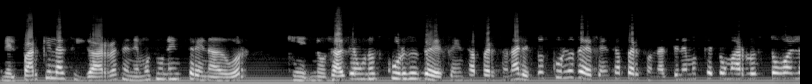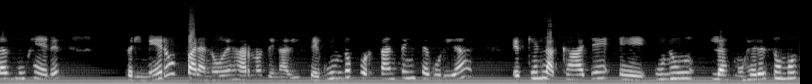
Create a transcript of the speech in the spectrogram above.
en el Parque Las Cigarras tenemos un entrenador que nos hace unos cursos de defensa personal. Estos cursos de defensa personal tenemos que tomarlos todas las mujeres, primero para no dejarnos de nadie, segundo por tanta inseguridad. Es que en la calle eh, uno, las mujeres somos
